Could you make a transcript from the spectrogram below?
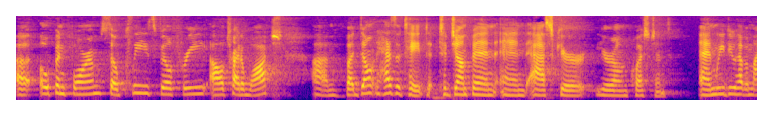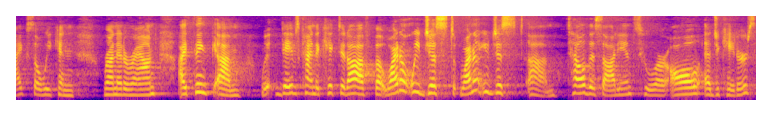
an open forum. So please feel free. I'll try to watch. Um, but don't hesitate to jump in and ask your, your own questions. And we do have a mic, so we can run it around. I think um, Dave's kind of kicked it off, but why don't we just why don't you just um, tell this audience, who are all educators,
